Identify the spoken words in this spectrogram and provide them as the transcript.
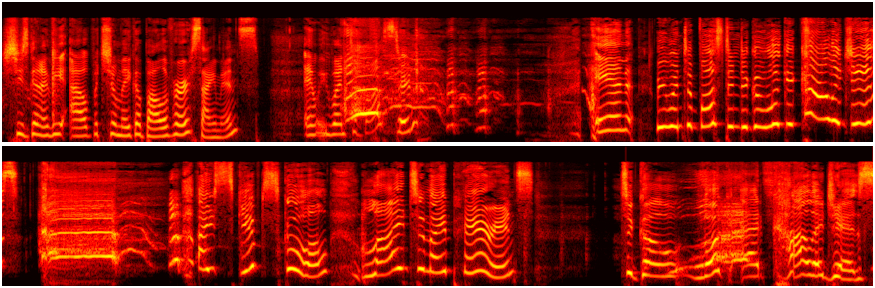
She's going to be out, but she'll make up all of her assignments. And we went to Boston. and we went to Boston to go look at colleges. I skipped school, lied to my parents to go look at colleges.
